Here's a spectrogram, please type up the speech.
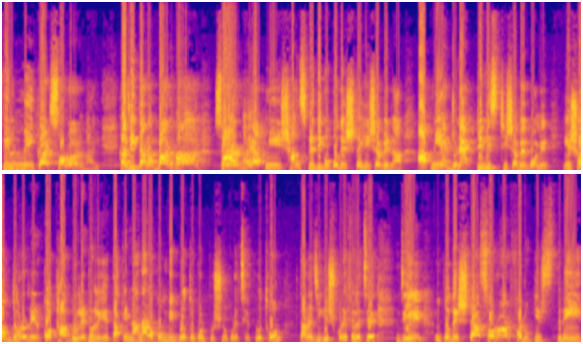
ফিল্ম মেকার সরোয়ার ভাই। কাজেই তারা বারবার, সরোয়ার ভাই, আপনি সাংস্কৃতিক উপদেষ্টা হিসাবে না, আপনি একজন অ্যাক্টিভিস্ট হিসাবে বলেন। এসব ধরনের কথা বলে টুলে তাকে নানা রকম বিব্রতকর প্রশ্ন করেছে। প্রথম তারা জিজ্ঞেস করে ফেলেছে যে উপদেষ্টা সরোয়ার ফারুকির স্ত্রী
